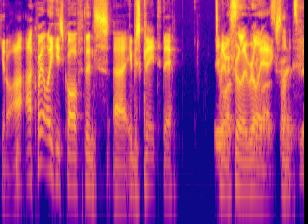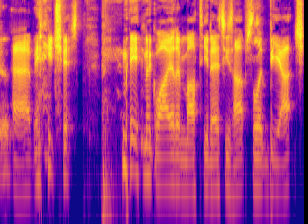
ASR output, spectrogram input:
you know, I, I quite like his confidence. Uh, he was great today. He was really, really was excellent. great. Um, he just made Maguire and Martinez his absolute biatch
